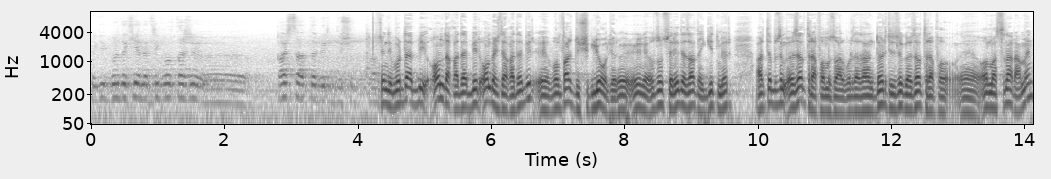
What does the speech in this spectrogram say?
Peki buradaki elektrik voltajı e, kaç saatte bir düşük? Şimdi burada bir 10 dakikada bir 15 dakikada bir e, voltaj düşüklüğü oluyor. Öyle, öyle uzun sürede zaten gitmiyor. Artık bizim özel trafomuz var burada. Zaten 400'lük özel trafo e, olmasına rağmen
